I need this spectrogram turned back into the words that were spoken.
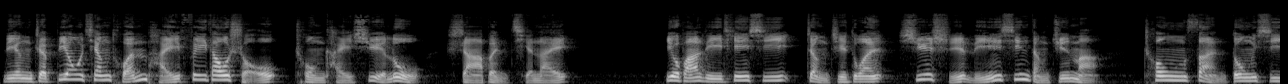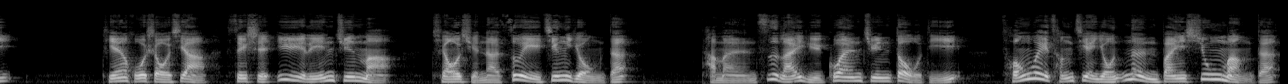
领着标枪团排飞刀手冲开血路。杀奔前来，又把李天锡、郑之端、薛石、林欣等军马冲散东西。田虎手下虽是御林军马，挑选那最精勇的。他们自来与官军斗敌，从未曾见有嫩般凶猛的。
